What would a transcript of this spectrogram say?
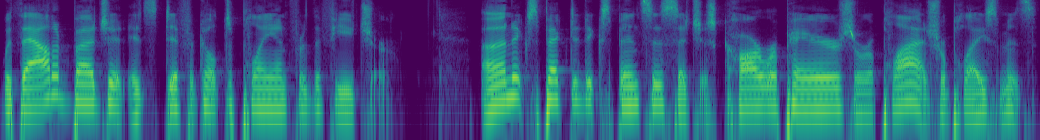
Without a budget, it's difficult to plan for the future. Unexpected expenses such as car repairs or appliance replacements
